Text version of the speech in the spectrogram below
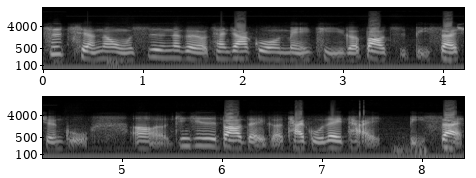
之前呢，我是那个有参加过媒体一个报纸比赛选股，呃，经济日报的一个台股擂台。比赛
